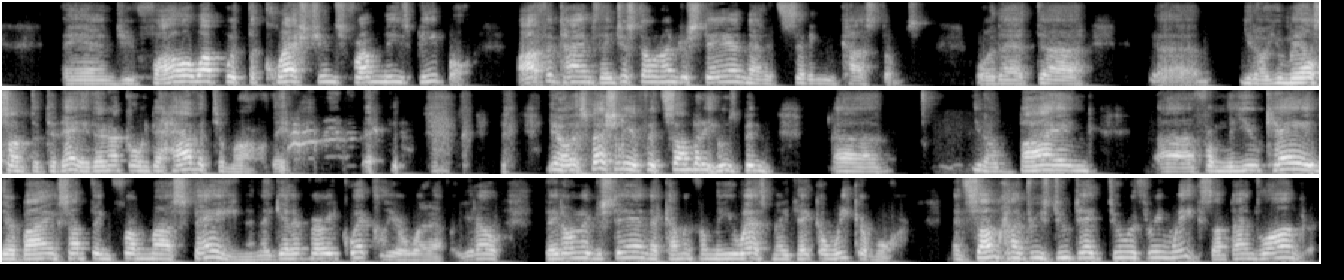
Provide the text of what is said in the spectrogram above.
and you follow up with the questions from these people, oftentimes they just don't understand that it's sitting in customs or that uh, uh, you know you mail something today, they're not going to have it tomorrow. They, you know, especially if it's somebody who's been uh, you know buying uh, from the UK, they're buying something from uh, Spain and they get it very quickly or whatever. You know, they don't understand that coming from the US may take a week or more. And some countries do take two or three weeks, sometimes longer.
